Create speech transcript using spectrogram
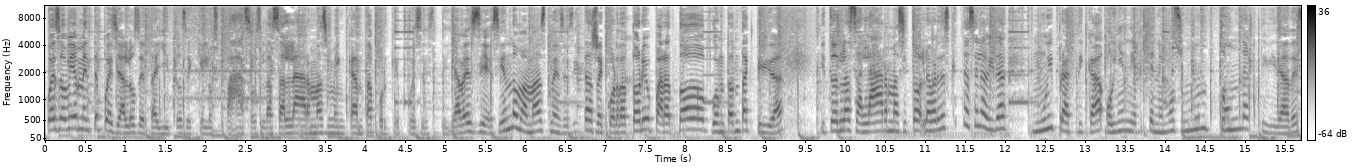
Pues obviamente pues ya los detallitos de que los pasos, las alarmas, me encanta porque pues este, ya ves, si- siendo mamás necesitas recordatorio para todo con tanta actividad. Y todas las alarmas y todo. La verdad es que te hace la vida muy práctica. Hoy en día que tenemos un montón de actividades,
